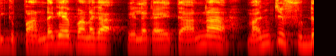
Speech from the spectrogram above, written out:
ఇంక పండగే పండగ వీళ్ళకైతే అన్న మంచి ఫుడ్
